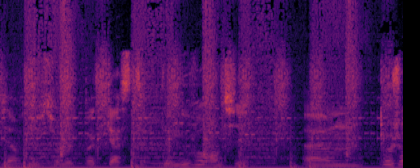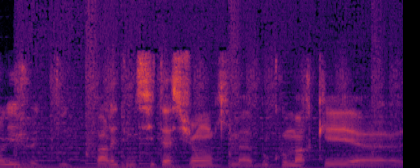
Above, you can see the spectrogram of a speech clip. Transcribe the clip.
bienvenue sur le podcast des nouveaux rentiers. Euh, aujourd'hui, je vais te parler d'une citation qui m'a beaucoup marqué euh,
